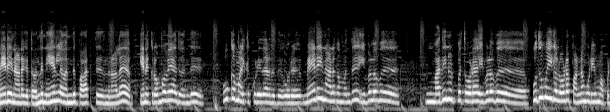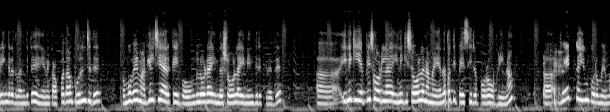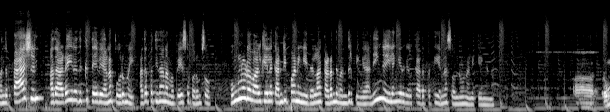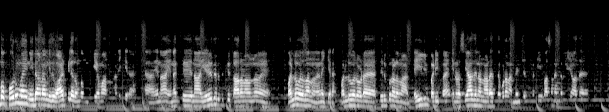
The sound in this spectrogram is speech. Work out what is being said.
மேடை நாடகத்தை வந்து நேர்ல வந்து பார்த்ததுனால எனக்கு ரொம்பவே அது வந்து ஊக்கமளிக்கக்கூடியதா இருந்தது. ஒரு மேடை நாடகம் வந்து இவ்வளவு மதிநுட்பத்தோட இவ்வளவு புதுமைகளோட பண்ண முடியும் அப்படிங்கிறது வந்துட்டு எனக்கு அப்பதான் புரிஞ்சுது. ரொம்பவே மகிழ்ச்சியா இருக்கு இப்போ உங்களோட இந்த ஷோல இணைந்திருக்கிறது. இன்னைக்கு எபிசோட்ல இன்னைக்கு ஷோல நம்ம எதை பத்தி பேசிட போறோம் அப்படின்னா வேட்கையும் பொறுமையும். அந்த பேஷன் அதை அடையிறதுக்கு தேவையான பொறுமை. அதை பத்தி தான் நம்ம பேச போறோம். சோ உங்களோட வாழ்க்கையில கண்டிப்பா நீங்க இதெல்லாம் கடந்து வந்திருப்பீங்க. நீங்க இளைஞர்களுக்கு அதை பத்தி என்ன சொல்லணும்னு நினைக்கிறீங்கண்ணா ஆஹ் ரொம்ப பொறுமை நிதானம் இது வாழ்க்கையில ரொம்ப முக்கியமா நான் நினைக்கிறேன். ஏன்னா எனக்கு நான் எழுதுறதுக்கு காரணம்னு வள்ளுவர் தான் நான் நினைக்கிறேன். வள்ளுவரோட திருக்குறளை நான் டெய்லியும் படிப்பேன். என்னோட சுயாதீன நாடகத்தை கூட நான் மென்ஷன் பண்ணி வசனங்கள்லயும் அதை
